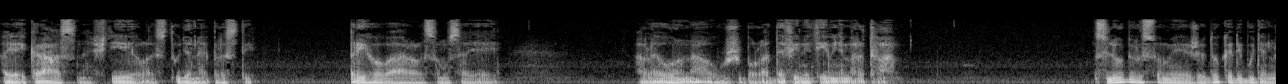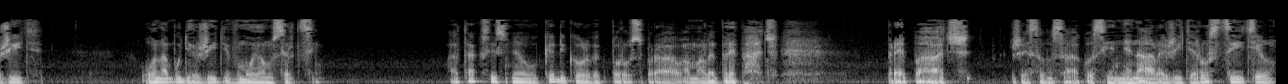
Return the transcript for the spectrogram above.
a jej krásne, štíhle, studené prsty. Prihováral som sa jej, ale ona už bola definitívne mŕtva. Sľúbil som jej, že dokedy budem žiť, ona bude žiť v mojom srdci a tak si s ňou kedykoľvek porozprávam, ale prepáč, prepáč, že som sa ako si nenáležite rozcítil.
